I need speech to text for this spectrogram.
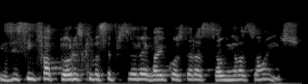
existem fatores que você precisa levar em consideração em relação a isso.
